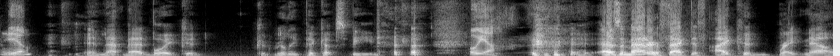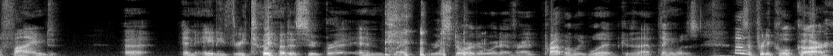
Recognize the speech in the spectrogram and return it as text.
yeah. And that bad boy could could really pick up speed. oh yeah. As a matter of fact, if I could right now find uh, an 83 Toyota Supra and like restore it or whatever, I probably would because that thing was that was a pretty cool car.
